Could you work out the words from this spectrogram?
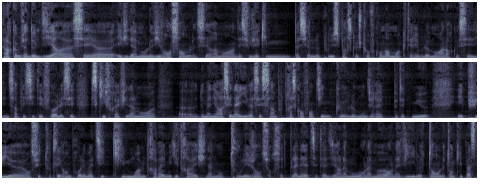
Alors comme je viens de le dire, euh, c'est euh, évidemment le vivre ensemble. C'est vraiment un des sujets qui me passionne le plus parce que je trouve qu'on en manque terriblement alors que c'est d'une simplicité folle et c'est ce qui ferait finalement euh, de manière assez naïve, assez simple, presque enfantine que le monde irait peut-être mieux. Et puis ensuite toutes les grandes problématiques qui moi me travaillent mais qui travaillent finalement tous les gens sur cette planète, c'est-à-dire l'amour, la mort, la vie, le temps, le temps qui passe.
